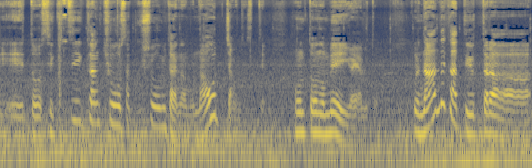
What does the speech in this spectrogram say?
えっ、ー、と、脊椎管狭窄症みたいなのも治っちゃうんですって。本当の名医がやると。これなんでかって言ったら、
